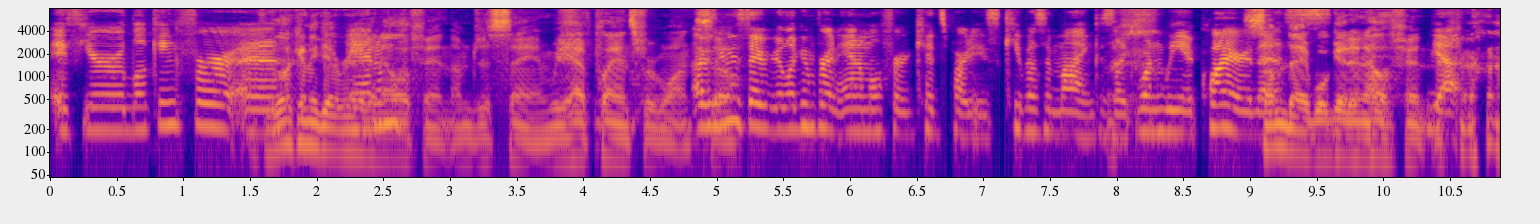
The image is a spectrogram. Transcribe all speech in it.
if you're looking for If a, you're looking to get rid of an elephant, I'm just saying we have plans for one. I was so going to say, if you're looking for an animal for kids parties, keep us in mind because, like, when we acquire this, someday we'll get an elephant. Yeah.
